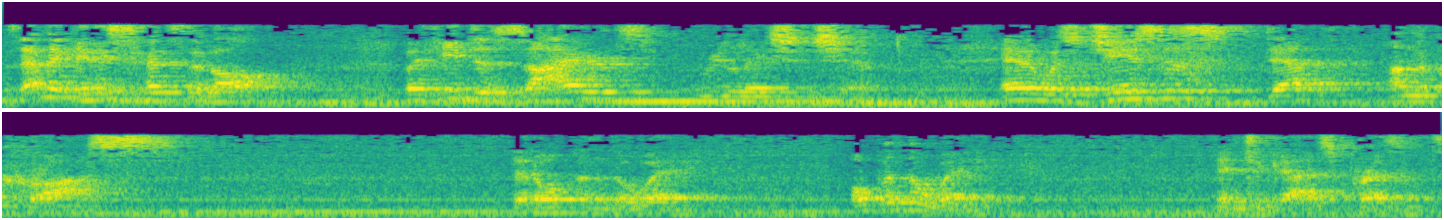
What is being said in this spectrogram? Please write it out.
Does that make any sense at all? But he desires relationship. And it was Jesus' death on the cross that opened the way. Opened the way into God's presence.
